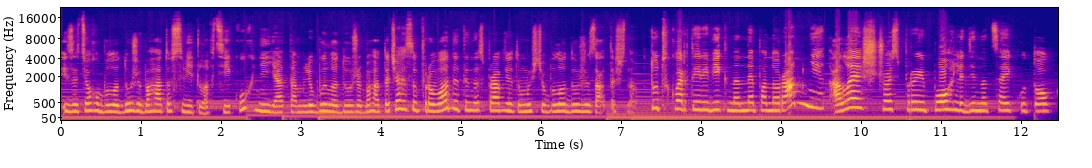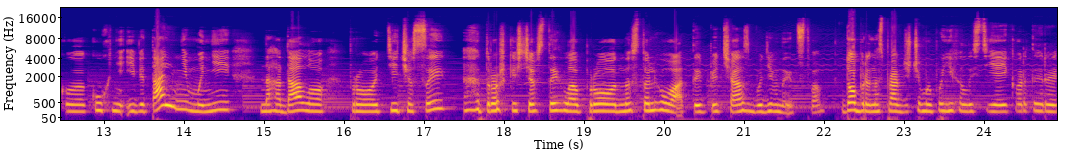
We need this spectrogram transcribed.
із-за цього було дуже багато світла в цій кухні. Я там любила дуже багато часу проводити, насправді, тому що було дуже затишно. Тут в квартирі вікна не панорамні, але щось при погляді на цей куток е, кухні і вітальні мені нагадало про ті часи трошки ще встигла проностальгувати під час будівництва. Добре, насправді, що ми поїхали з цієї квартири.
